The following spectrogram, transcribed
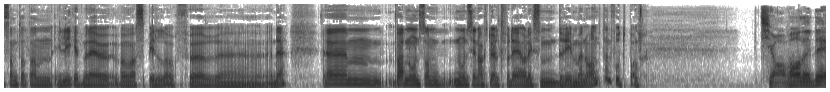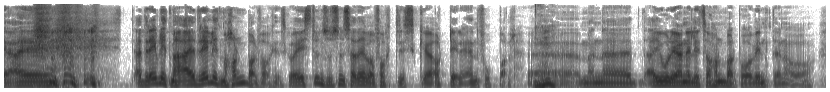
samt at han i likhet med det var, var spiller før uh, det. Um, var det noen sånn, noensinne aktuelt for det å liksom drive med noe annet enn fotball? Tja, var det det? Jeg, Jeg drev, litt med, jeg drev litt med håndball, faktisk. Og en stund så syntes jeg det var faktisk artigere enn fotball. Eh, men eh, jeg gjorde gjerne litt sånn håndball på vinteren og,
